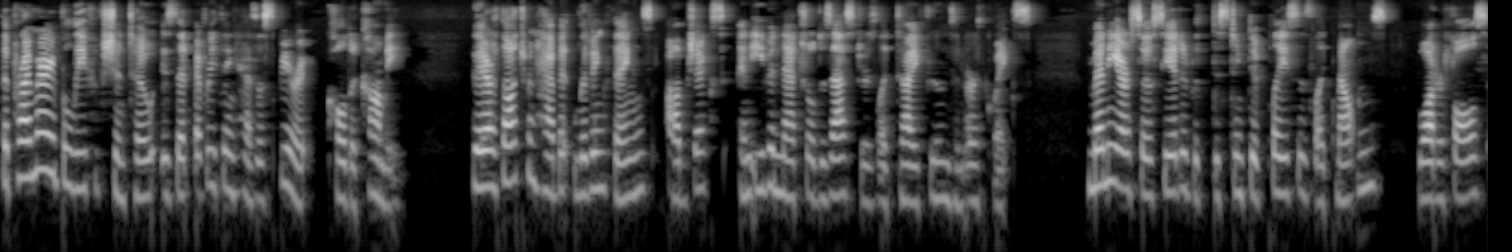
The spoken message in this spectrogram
The primary belief of Shinto is that everything has a spirit called a kami. They are thought to inhabit living things, objects, and even natural disasters like typhoons and earthquakes. Many are associated with distinctive places like mountains, waterfalls,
